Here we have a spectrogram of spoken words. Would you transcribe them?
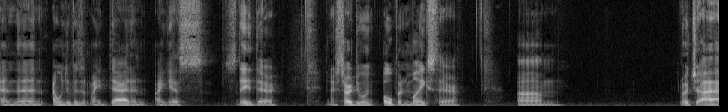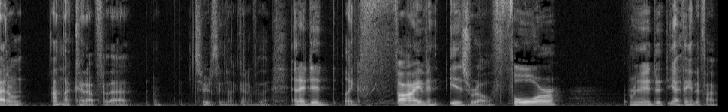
And then I went to visit my dad and I guess stayed there. And I started doing open mics there. Um which I, I don't I'm not cut out for that. Seriously not cut out for that. And I did like five in Israel. Four or maybe I did yeah, I think I did five.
